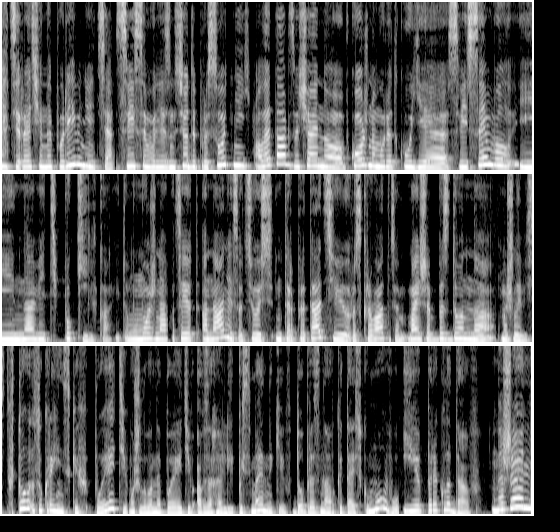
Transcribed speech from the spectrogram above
ці речі не порівнюються. Свій символізм всюди присутній. Але так, звичайно, в кожному рядку є свій символ, і навіть по кілька. І тому можна оцей от аналіз, оцю ось інтерпретацію розкривати. Це майже бездонна можливість. Хто з українських поетів, можливо, не поетів, а взагалі письменників, добре знав китайську мову і перекладав? На жаль,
